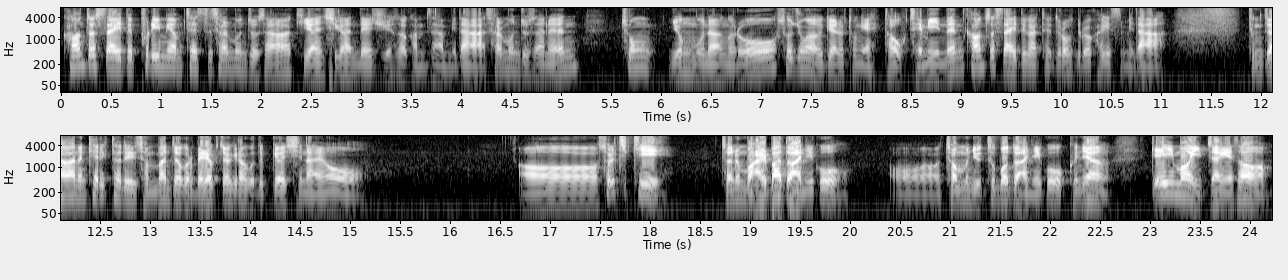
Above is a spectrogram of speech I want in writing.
카운터 사이드 프리미엄 테스트 설문조사 귀한 시간 내주셔서 감사합니다. 설문조사는 총 6문항으로 소중한 의견을 통해 더욱 재미있는 카운터 사이드가 되도록 노력하겠습니다. 등장하는 캐릭터들이 전반적으로 매력적이라고 느껴지나요? 어, 솔직히 저는 뭐 알바도 아니고 어, 전문 유튜버도 아니고 그냥 게이머 입장에서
